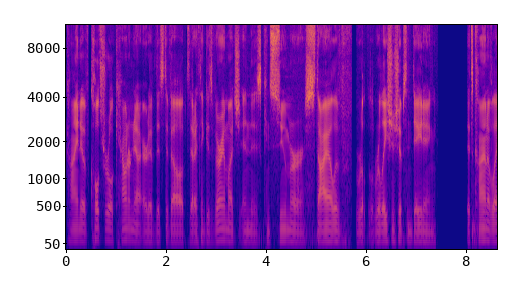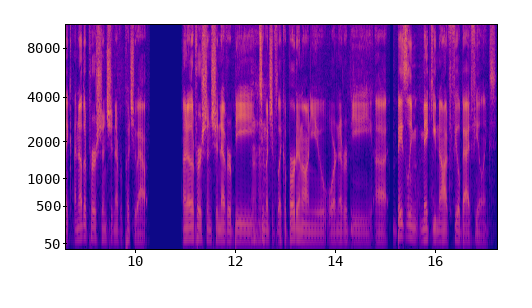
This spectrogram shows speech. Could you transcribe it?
kind of cultural counter narrative that's developed that i think is very much in this consumer style of re- relationships and dating. It's kind of like another person should never put you out. Another person should never be too Mhm. much of like a burden on you or never be uh, basically make you not feel bad feelings.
